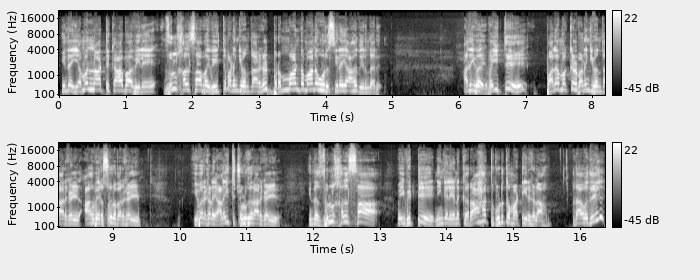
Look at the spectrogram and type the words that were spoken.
இந்த யமன் நாட்டு காபாவிலே துல் ஹல்சாவை வைத்து வணங்கி வந்தார்கள். பிரம்மாண்டமான ஒரு சிலையாக இருந்தது. அதை வை- வைத்து பல மக்கள் வணங்கி வந்தார்கள். ஆகவே ரசூல் அவர்கள் இவர்களை அழைத்து சொல்கிறார்கள் இந்த துல் ஹல்சாவை விட்டு நீங்கள் எனக்கு ராகத்து கொடுக்க மாட்டீர்களா? அதாவது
